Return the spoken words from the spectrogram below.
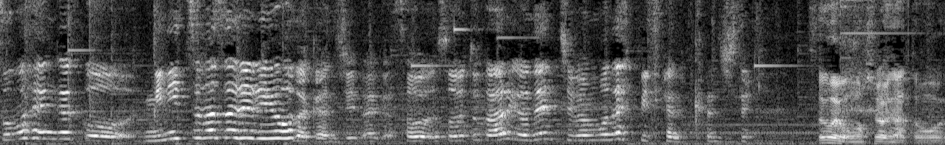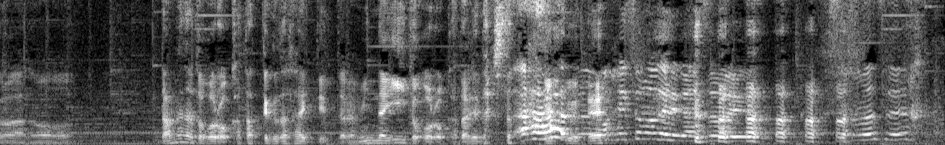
その辺がこう身につまされるような感じ。なんかそうそういうとこあるよね。自分もね。みたいな感じで。すごい面白いなと思うのはあのダメなところを語ってくださいって言ったらみんないいところを語り出したああっていうね。へそすみません。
